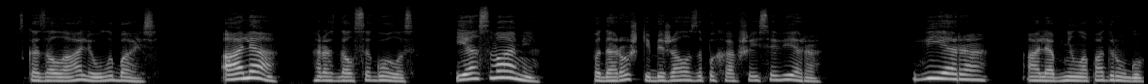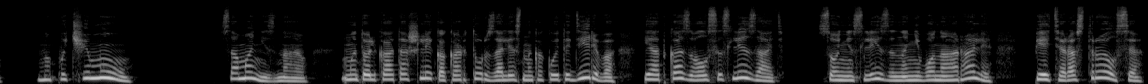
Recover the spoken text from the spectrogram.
— сказала Аля, улыбаясь. «Аля!» — раздался голос. «Я с вами!» По дорожке бежала запыхавшаяся Вера. «Вера!» — Аля обняла подругу. «Но почему?» «Сама не знаю. Мы только отошли, как Артур залез на какое-то дерево и отказывался слезать. Соня с Лизой на него наорали, Петя расстроился,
